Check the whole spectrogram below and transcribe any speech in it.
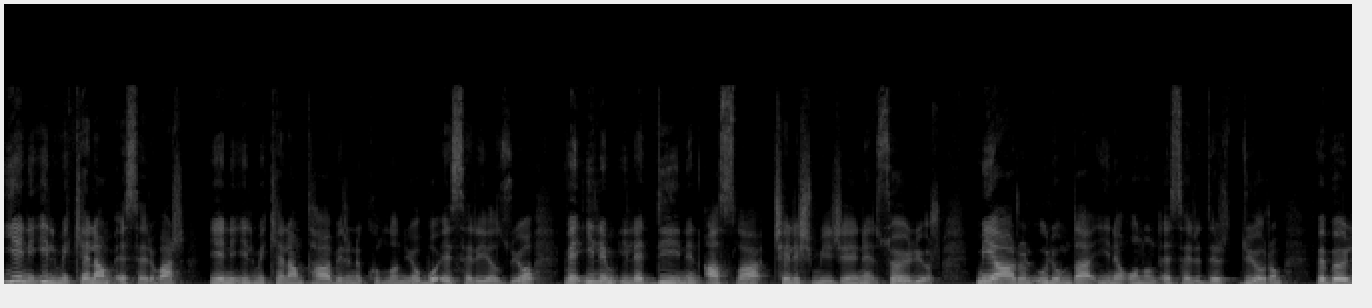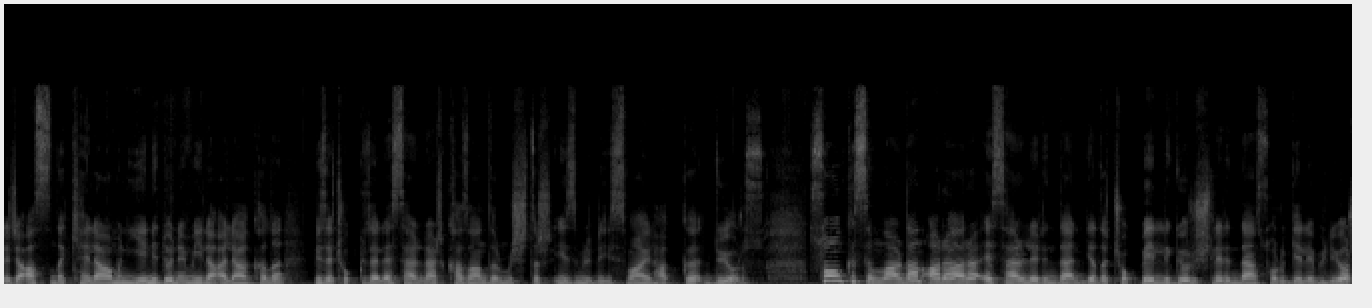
Yeni ilmi kelam eseri var. Yeni ilmi kelam tabirini kullanıyor. Bu eseri yazıyor ve ilim ile dinin asla çelişmeyeceğini söylüyor. Miyarül Ulum da yine onun eseridir diyorum ve böylece aslında kelamın yeni dönemiyle alakalı bize çok güzel eserler kazandırmıştır İzmirli İsmail Hakkı diyoruz. Son kısımlardan ara ara eserlerinden ya da çok belli görüşlerinden soru gelebiliyor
